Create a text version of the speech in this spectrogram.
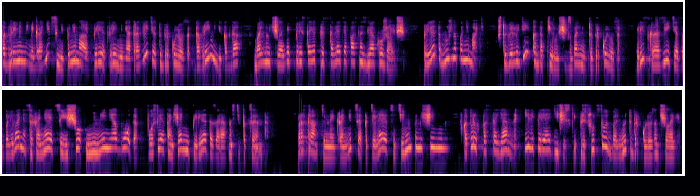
Под временными границами понимают период времени от развития туберкулеза до времени, когда больной человек перестает представлять опасность для окружающих. При этом нужно понимать, что для людей, контактирующих с больным туберкулезом, риск развития заболевания сохраняется еще не менее года после окончания периода заразности пациента. Пространственные границы определяются теми помещениями, в которых постоянно или периодически присутствует больной туберкулезом человек.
